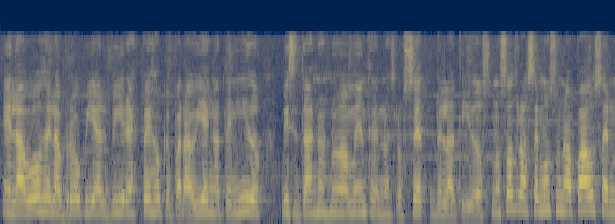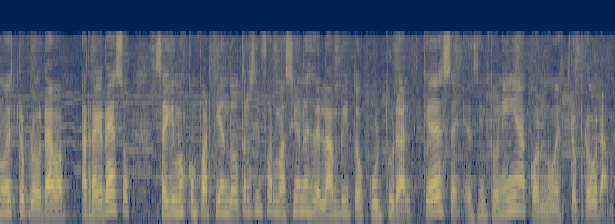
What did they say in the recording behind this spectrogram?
en la voz de la propia Elvira Espejo, que para bien ha tenido visitarnos nuevamente en nuestro set de latidos. Nosotros hacemos una pausa en nuestro programa. Al regreso, seguimos compartiendo otras informaciones del ámbito cultural. Quédese en sintonía con nuestro programa.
